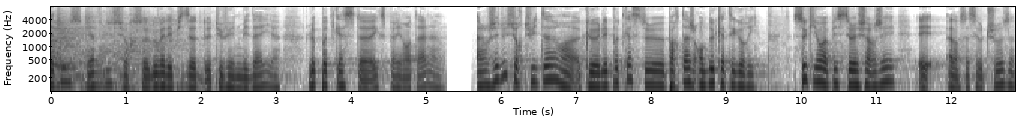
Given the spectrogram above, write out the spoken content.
à tous, bienvenue sur ce nouvel épisode de Tu veux une médaille, le podcast euh, expérimental. Alors j'ai lu sur Twitter que les podcasts se partagent en deux catégories. Ceux qui ont un pistolet chargé et... Ah non, ça c'est autre chose.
